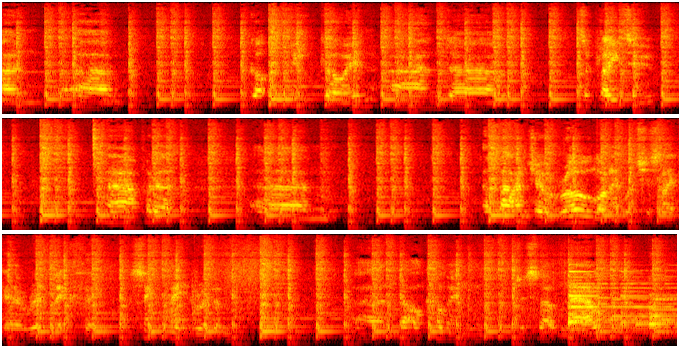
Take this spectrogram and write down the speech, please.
And um, got the beat going and uh, to play to. Now I put a um, a banjo roll on it, which is like a rhythmic thing, syncopated rhythm, and that'll come in just about now.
